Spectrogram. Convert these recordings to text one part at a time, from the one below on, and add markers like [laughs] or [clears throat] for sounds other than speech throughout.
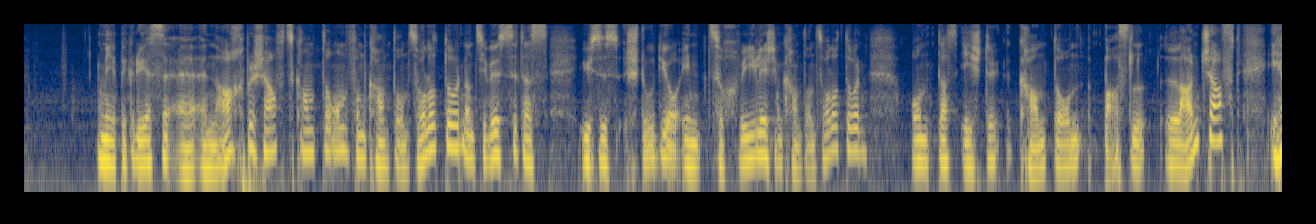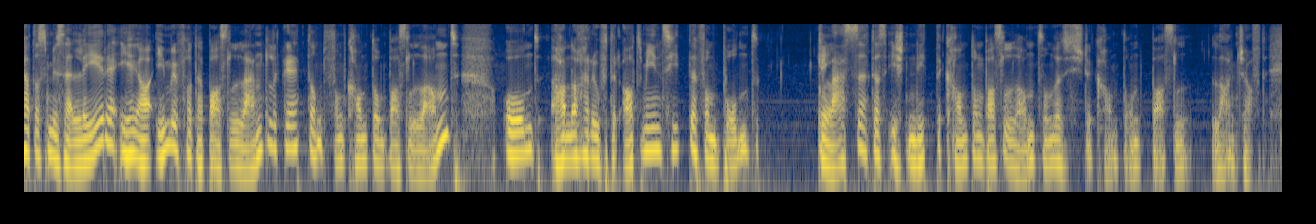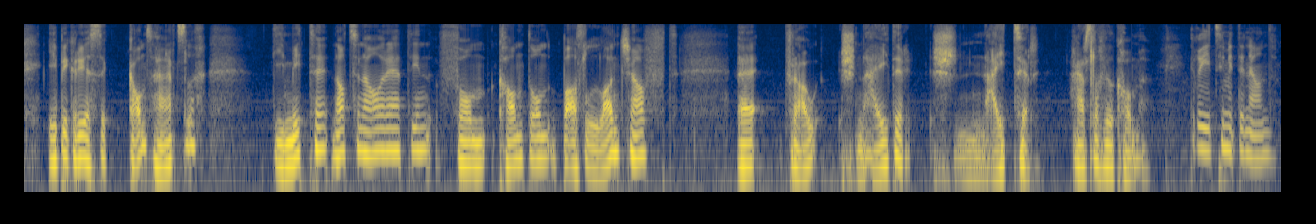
wir begrüßen äh, einen Nachbarschaftskanton vom Kanton Solothurn und Sie wissen, dass unser Studio in Zuchwil ist im Kanton Solothurn und das ist der Kanton Basel-Landschaft. Ich habe das lernen. Ich habe immer von der Basel-Ländler geredet und vom Kanton Basel-Land und habe nachher auf der Admin-Seite vom Bund gelesen, das ist nicht der Kanton Basel-Land, sondern das ist der Kanton Basel-Landschaft. Ich begrüße ganz herzlich die Mitte-Nationalrätin vom Kanton Basel-Landschaft, äh, Frau Schneider-Schneider. Herzlich willkommen. Grüezi miteinander.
